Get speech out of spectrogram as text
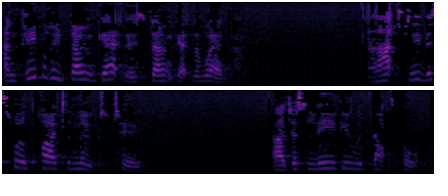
And people who don't get this don't get the web. And actually, this will apply to MOOCs too. I'll just leave you with that thought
